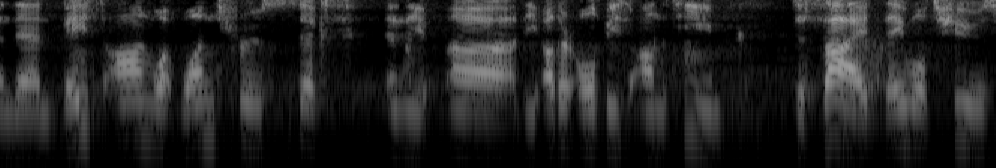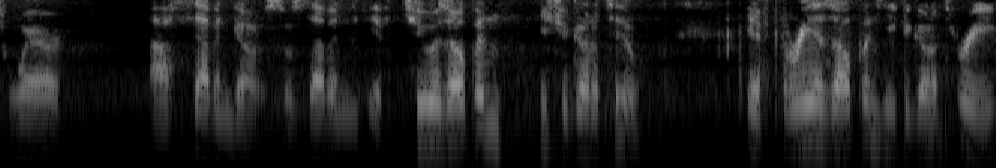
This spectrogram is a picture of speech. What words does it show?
and then based on what one through six and the uh, the other Oldbies on the team decide, they will choose where uh, seven goes. So seven, if two is open, he could go to two. If three is open, he could go to three.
